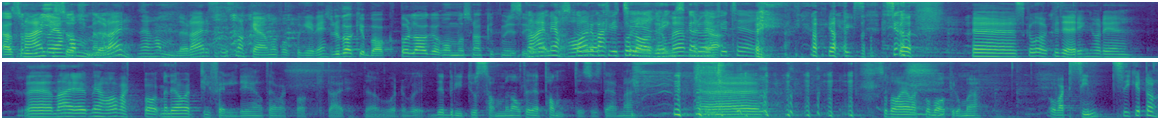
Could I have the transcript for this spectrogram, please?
Ja, som Nei, når jeg handler der, når jeg handler der, så snakker jeg med folk på Kiwi. Så du var ikke bak på lagerrommet og snakket med disse Nei, men jeg har vært på lagerrommet. Skal du ha kvittering? ja, ikke sant? Skal, uh, skal du ha kvittering? Har de eh, Nei, men jeg har vært bak, men det har vært tilfeldig at jeg har vært bak der. Det, det bryter jo sammen alltid, det pantesystemet. Eh, så da har jeg vært på bakrommet. Og vært sint, sikkert, da.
